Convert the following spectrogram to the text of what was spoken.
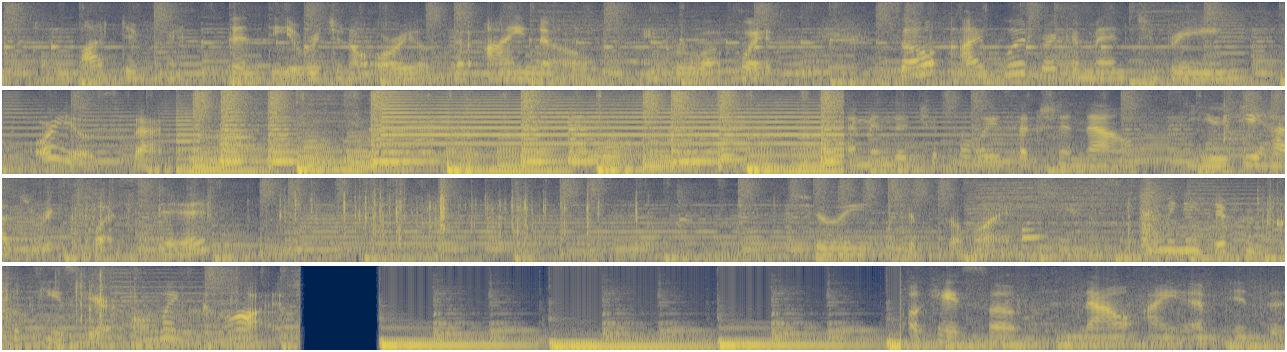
taste a lot different than the original Oreos that I know and grew up with. So I would recommend to bring Oreos back. I'm in the Chips Ahoy section now. Yuji has requested Chewy Chips Ahoy. Oh, so many different cookies here. Oh my god. Okay, so now I am in the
